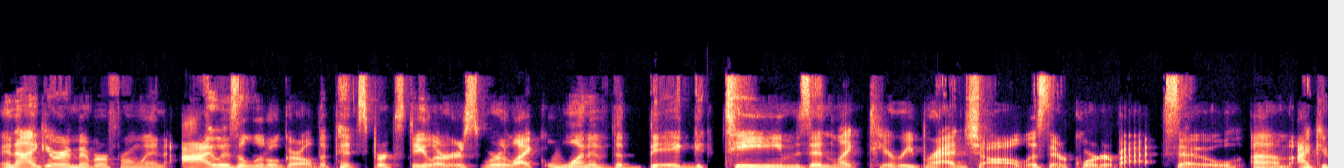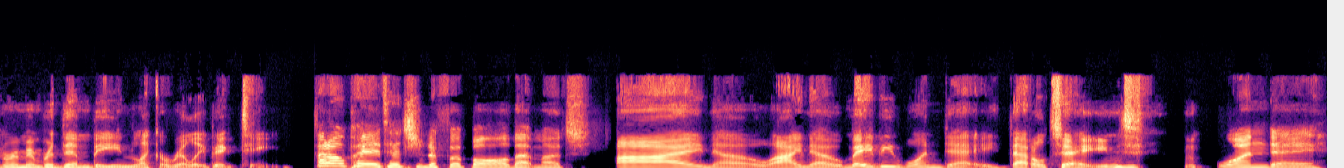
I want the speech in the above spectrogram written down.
And I can remember from when I was a little girl, the Pittsburgh Steelers were like one of the big teams, and like Terry Bradshaw was their quarterback. So um, I can remember them being like a really big team. I don't pay attention to football all that much. I know. I know. Maybe one day that'll change. one day.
